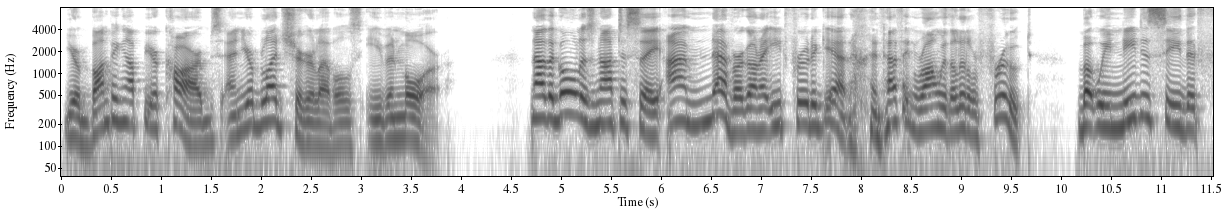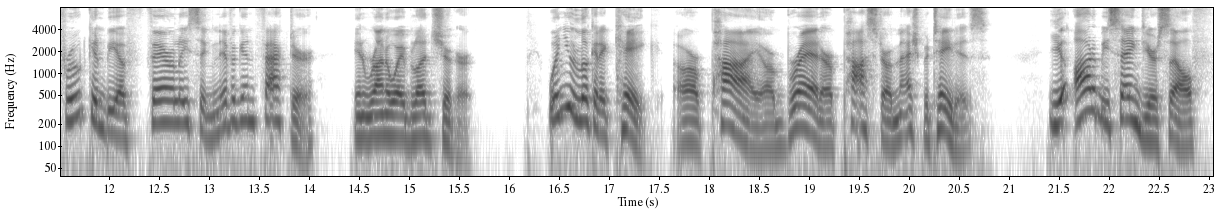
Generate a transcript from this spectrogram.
you're bumping up your carbs and your blood sugar levels even more. Now, the goal is not to say, I'm never going to eat fruit again. Nothing wrong with a little fruit. But we need to see that fruit can be a fairly significant factor in runaway blood sugar. When you look at a cake, or pie, or bread, or pasta, or mashed potatoes, you ought to be saying to yourself,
